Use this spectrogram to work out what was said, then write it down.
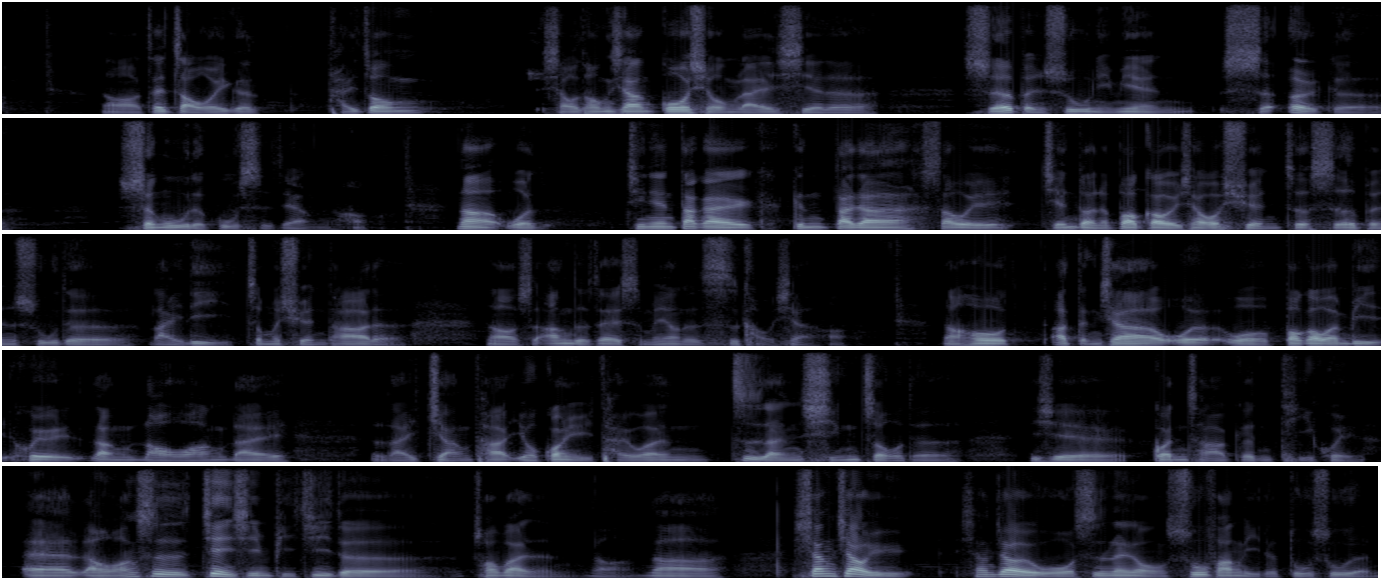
啊，再找我一个台中小同乡郭雄来写了十二本书里面十二个生物的故事，这样哈。那我今天大概跟大家稍微简短的报告一下，我选这十二本书的来历，怎么选它的，然后是 under 在什么样的思考下啊。然后啊，等一下我我报告完毕，会让老王来。来讲他有关于台湾自然行走的一些观察跟体会。呃，老王是践行笔记的创办人啊。那相较于相较于我是那种书房里的读书人，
